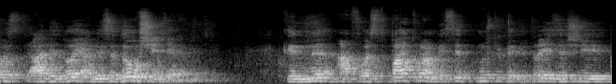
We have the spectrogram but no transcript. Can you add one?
fost a de 2, am găsit 25 de elemente. Când n a fost 4, am găsit, nu știu câte, 30 și...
